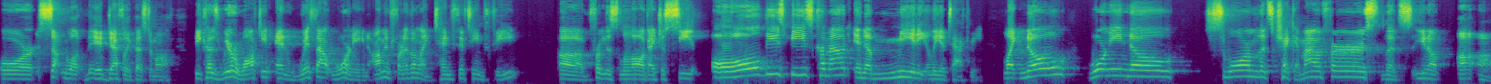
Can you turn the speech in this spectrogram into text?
or something. Well, it definitely pissed them off because we were walking, and without warning, I'm in front of them like 10, 15 feet uh, from this log. I just see all these bees come out and immediately attack me. Like no warning, no swarm. Let's check him out first. Let's, you know, uh, uh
